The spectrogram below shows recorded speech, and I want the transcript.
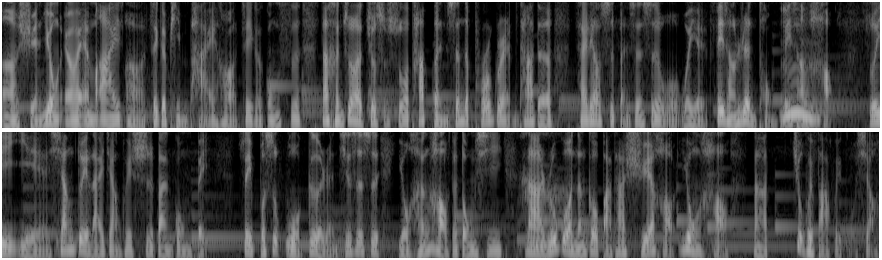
呃，选用 LMI 啊、呃、这个品牌哈，这个公司，那很重要就是说，它本身的 program，它的材料是本身是我我也非常认同，非常好，嗯、所以也相对来讲会事半功倍。所以不是我个人，其实是有很好的东西，那如果能够把它学好用好，那就会发挥果效。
